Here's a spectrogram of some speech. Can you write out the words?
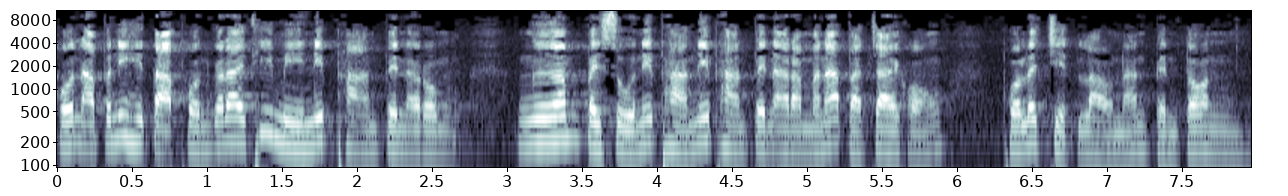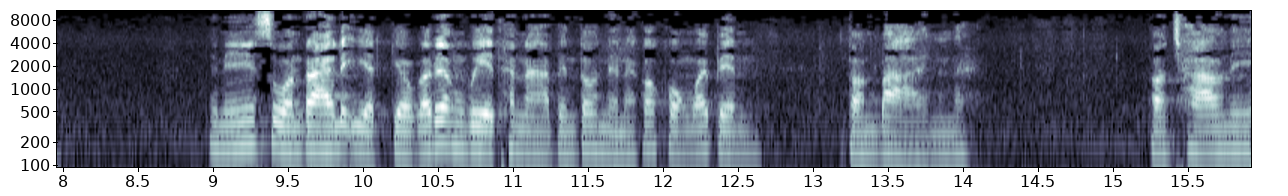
ผล อัปนิหิตะผลก็ได้ที่มีนิพพานเป็นอารมณ์ เงื้อมไปสู่นิพพานนิพพานเป็นอารมณะปัจจัยของผลจิตเหล่านั้นเป็นต้น ทีนี้ส่วนรายละเอียดเกี่ยวกับเรื่องเวทนาเป็นต้นเนี่ยนะก็คงไว้เป็นตอนบ่ายนั่นนะตอนเช้านี้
